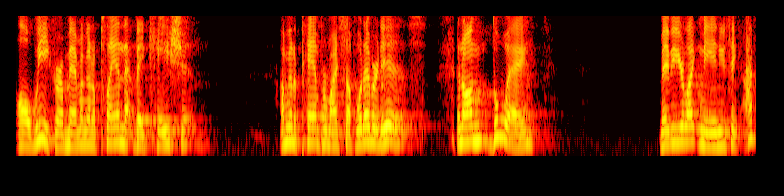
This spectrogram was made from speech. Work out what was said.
all week. Or man, I'm going to plan that vacation. I'm going to pamper myself, whatever it is. And on the way, Maybe you're like me and you think, I've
